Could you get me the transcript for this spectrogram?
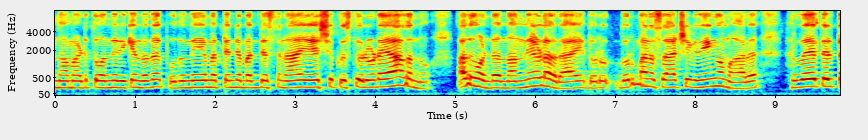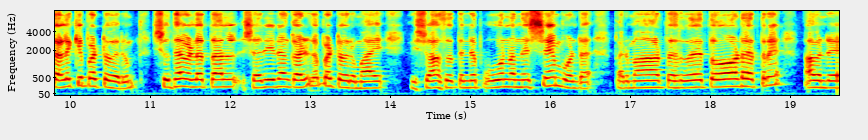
നാം അടുത്ത് വന്നിരിക്കുന്നത് പുതുനിയമത്തിന്റെ മധ്യസ്ഥനായ യേശു ക്രിസ്തുവിലൂടെയാകുന്നു അതുകൊണ്ട് നന്ദിയുള്ളവരായി ദുർ ദുർമനസാക്ഷി നീങ്ങുമാറ് ഹൃദയത്തിൽ തളിക്കപ്പെട്ടവരും ശുദ്ധവെള്ളത്താൽ ശരീരം കഴുകപ്പെട്ടവരുമായി വിശ്വാസത്തിന്റെ പൂർണ നിശ്ചയം കൊണ്ട് പരമാർത്ഥ ഹൃദയത്തോടെ എത്ര അവന്റെ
